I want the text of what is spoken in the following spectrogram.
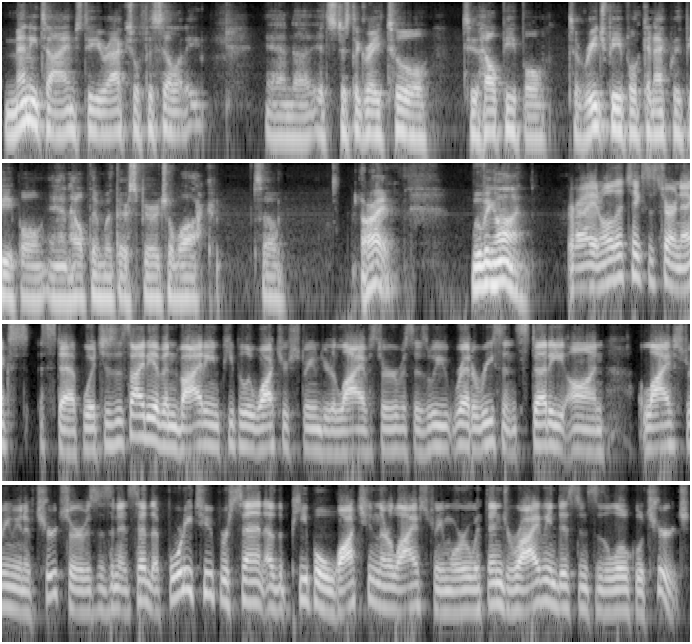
many times to your actual facility. And uh, it's just a great tool to help people, to reach people, connect with people, and help them with their spiritual walk. So all right. Moving on. Right. Well, that takes us to our next step, which is this idea of inviting people who watch your stream to your live services. We read a recent study on live streaming of church services, and it said that 42% of the people watching their live stream were within driving distance of the local church.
